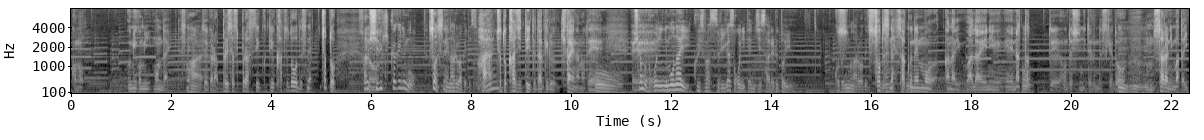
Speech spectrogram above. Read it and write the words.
この海ごみ問題ですね、はい。それからプレシャスプラスチックという活動をですねちょっとそういう知るきっかけにもそうですね。なるわけですよね。はい、ちょっとかじっていただける機会なので、しかもどこにもないクリスマスツリーがそこに展示されるということにもなるわけですよそうですね。昨年もかなり話題にえーなったって本当に信じてるんですけど、うんうんうん。さらにまた一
